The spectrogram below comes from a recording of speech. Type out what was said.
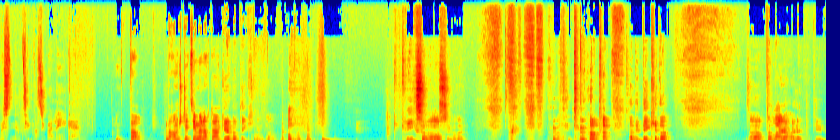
müssen uns irgendwas überlegen. Wa- Warum steht sie immer noch da? Ich gehe an der Decken entlang. Okay. Krieg so raus über die, über die Tür und dann an die Decke der, äh, der Lagerhalle, die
